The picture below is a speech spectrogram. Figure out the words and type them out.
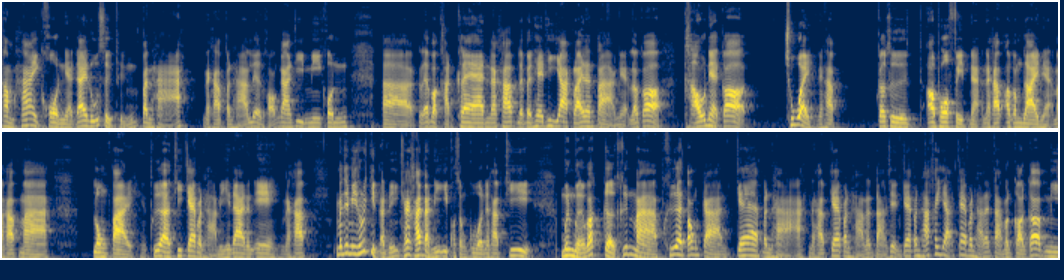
ทำให้คนเนี่ยได้รู้สึกถึงปัญหานะครับปัญหาเรื่องของการที่มีคนอ่าเรียกว่าขาดแคลนนะครับในประเทศที่ยากไร้ต่างๆเนี่ยแล้วก็เขาเนี่ยก็ช่วยนะครับก็คือเอา profit เนี่ยนะครับเอากำไรเนี่ยนะครับมาลงไปเพื่อที่แก้ปัญหานี้ให้ได้นั่นเองนะครับมันจะมีธุรกิจแบบนี้คล้ายๆแบบนี้อีกพอสมควรนะครับ ที่มันเหมือนว่าเกิดขึ้นมาเพื่อต้องการแก้ปัญหานะครับ แก้ปัญหาต่างๆ เช่นแก้ปัญหาขยะแก้ปัญหาต่างๆมันก่อนก็มี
